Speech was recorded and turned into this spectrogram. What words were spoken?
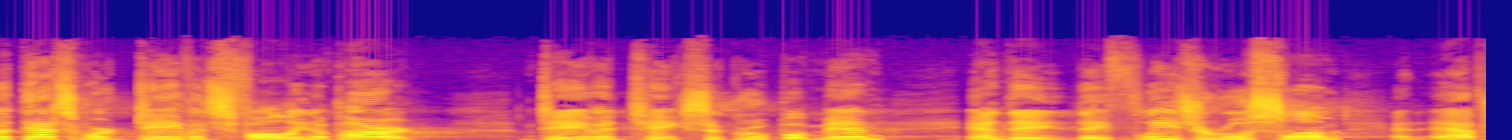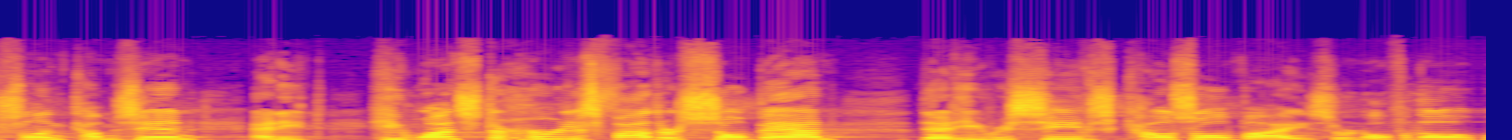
But that's where David's falling apart. David takes a group of men and they, they flee Jerusalem, and Absalom comes in and he, he wants to hurt his father so bad that he receives counsel by Zernophadol.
